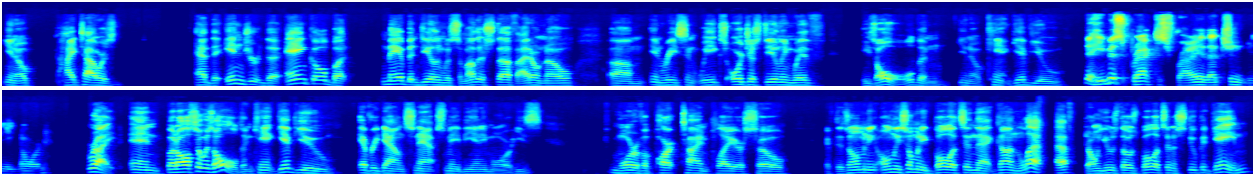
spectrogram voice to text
You know, Hightower's had the injured the ankle, but may have been dealing with some other stuff. I don't know um, in recent weeks, or just dealing with he's old and you know can't give you Yeah, he missed practice Friday. That shouldn't be ignored. Right, and but also is old and can't give you every down snaps maybe anymore. He's more of a part time player, so if there's only only so many bullets in that gun left, don't use those bullets in a stupid game.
